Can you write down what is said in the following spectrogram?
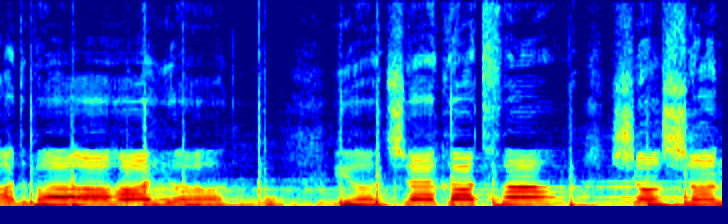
עד באה היד, יד שכתבה שושן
